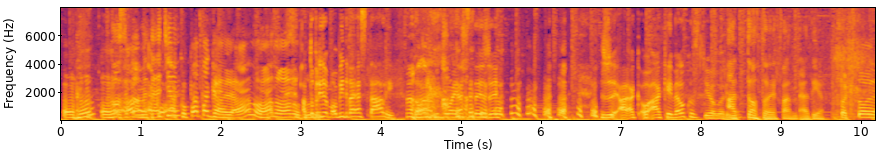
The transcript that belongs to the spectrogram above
Uh-huh, to si pamätáte? Ako, ako papagája, áno, áno, áno. A to pritom obidvaja stáli. To aby bolo jasné, že, že a, o akej veľkosti hovorí. A toto je fan rádio. Tak to je,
